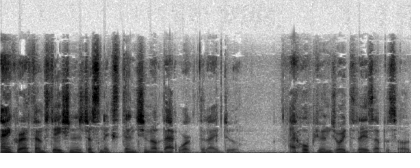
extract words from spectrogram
Anchor FM station is just an extension of that work that I do. I hope you enjoyed today's episode.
